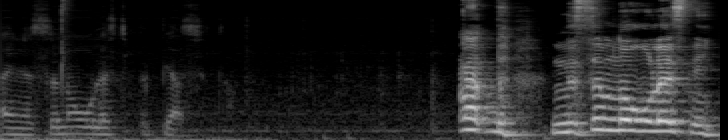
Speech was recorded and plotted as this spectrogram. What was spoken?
Ай, не са много лесни препятствията. А, не са много лесни.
